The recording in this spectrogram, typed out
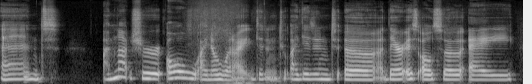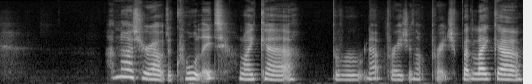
And I'm not sure. Oh, I know what I didn't do. I didn't. Uh, there is also a. I'm not sure how to call it. Like a br- not bridge, not bridge, but like a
